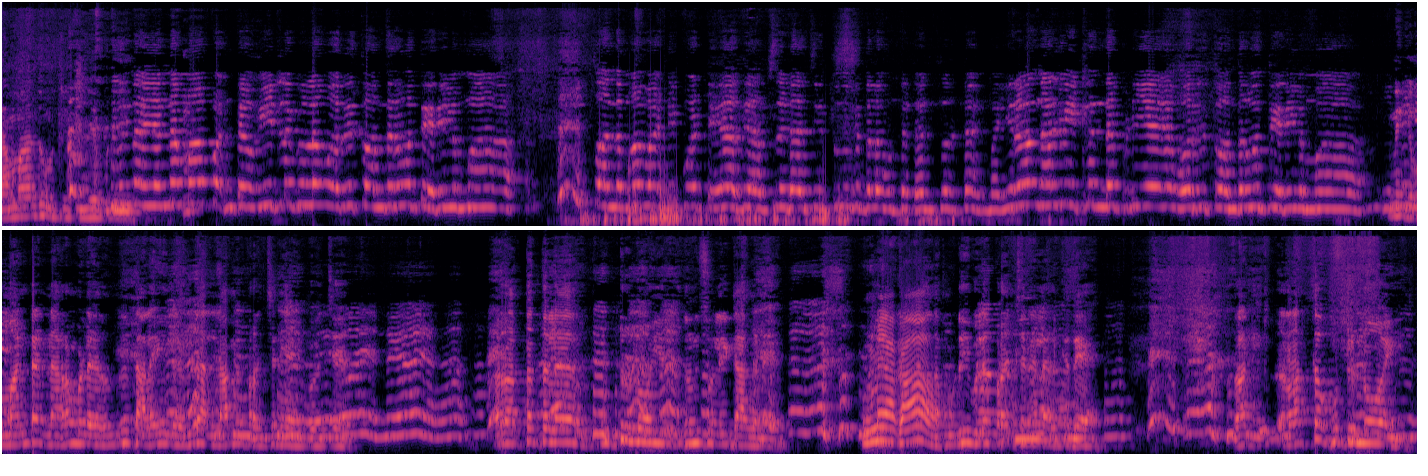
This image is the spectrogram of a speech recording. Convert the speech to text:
ஏமாந்து விட்டுட்டீங்க எப்படி? நான் என்னம்மா பண்ணிட்டேன்? வீட்டுக்குள்ள ஒரு தொந்தரவும் தெரியலம்மா. சொந்தமா வண்டி போட்டு அது அப்செட் ஆச்சு. தூக்கத்துல விட்டுட்டேன்னு சொல்லிட்டாங்கம்மா இருபது நாள் வீட்டுல இருந்தபடியே ஒரு தொந்தரவும் தெரியலம்மா. இன்னைக்கு மண்டை நரம்புல இருந்து தலையில இருந்து எல்லாமே பிரச்சனை ஆகி போச்சு. ரத்தத்துல புற்றுநோய் இருக்குதுன்னு சொல்லிட்டாங்களே. உண்மையாக்கா? அந்த முடிவுல பிரச்சனைல இருக்குதே. ரத்- ரத்த புற்றுநோய்.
